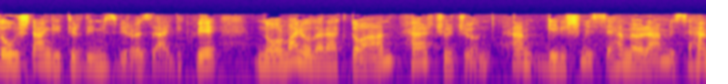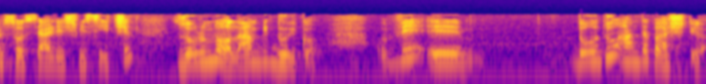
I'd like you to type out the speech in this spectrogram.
Doğuştan getirdiğimiz bir özellik ve normal olarak doğan her çocuğun hem gelişmesi hem öğrenmesi hem sosyalleşmesi için zorunlu olan bir duygu. Ve e, doğduğu anda başlıyor.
